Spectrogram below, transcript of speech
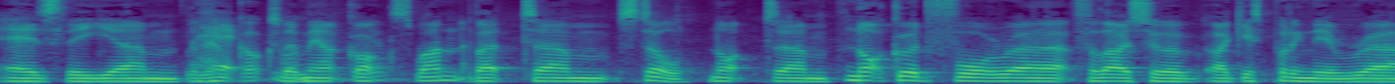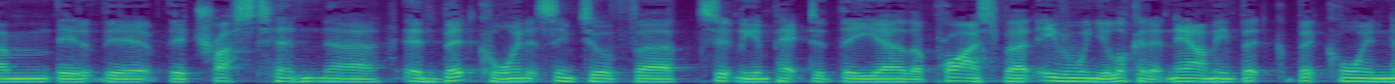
as the, um, the hack, Mount the Mount Gox yeah. one, but um, still not um, not good for uh, for those who are, I guess, putting their um, their, their, their trust in uh, in Bitcoin. It seemed to have certainly impacted the the price. But even when you look at it now, I mean, Bit, Bitcoin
